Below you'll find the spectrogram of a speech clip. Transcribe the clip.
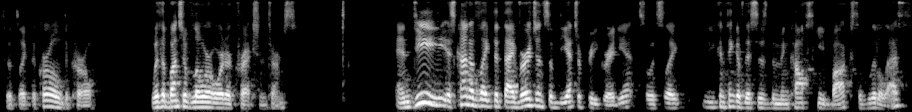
So it's like the curl of the curl with a bunch of lower order correction terms. And D is kind of like the divergence of the entropy gradient. So it's like, you can think of this as the Minkowski box of little s,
